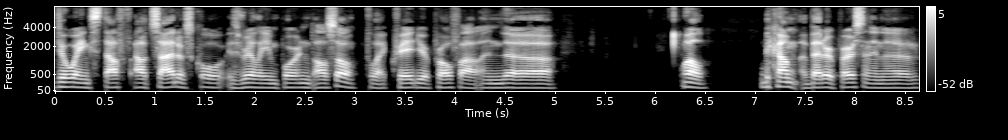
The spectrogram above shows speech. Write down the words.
doing stuff outside of school is really important also to like create your profile and uh, well become a better person in a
